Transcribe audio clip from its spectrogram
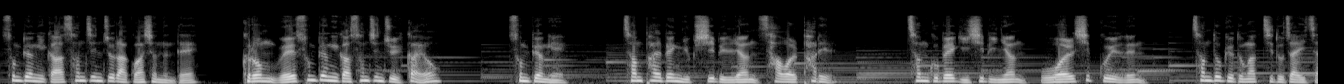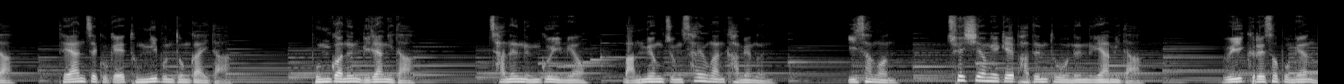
손병이가 선진주라고 하셨는데 그럼 왜 손병이가 선진주일까요? 손병이 1861년 4월 8일 1922년 5월 19일은 천도교동학 지도자이자 대한제국의 독립운동가이다. 본관은 밀양이다. 자는 응구이며 망명 중 사용한 가명은 이상원, 최시영에게 받은 도우는 의암이다. 위 글에서 보면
